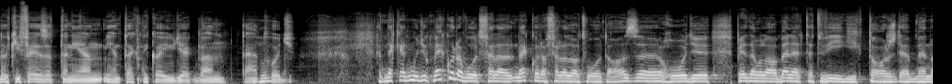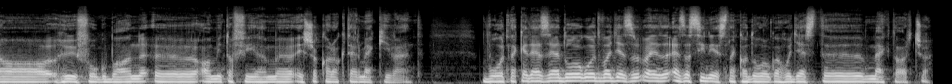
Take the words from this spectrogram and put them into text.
de kifejezetten ilyen, ilyen technikai ügyekben, tehát uh-huh. hogy... Hát neked mondjuk mekkora, volt felel, mekkora feladat volt az, hogy például a Benettet végig tartsd ebben a hőfokban, amit a film és a karakter megkívánt? Volt neked ezzel dolgod, vagy ez, ez a színésznek a dolga, hogy ezt megtartsa?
